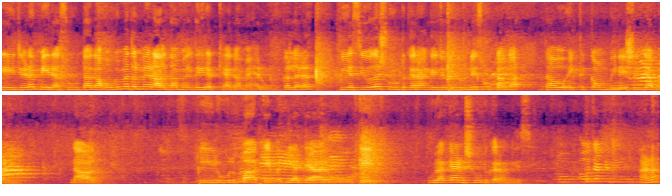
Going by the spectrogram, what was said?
ਤੇ ਜਿਹੜਾ ਮੇਰਾ ਸੂਟ ਹੈਗਾ ਉਹ ਵੀ ਮਤਲਬ ਮੈਂ ਰਲਦਾ ਮਿਲਦਾ ਹੀ ਰੱਖਿਆਗਾ ਮਹਿਰੂਨ ਕਲਰ। ਵੀ ਅਸੀਂ ਉਹਦਾ ਸ਼ੂਟ ਕਰਾਂਗੇ ਜਦੋਂ ਦੋਨੇ ਸੂਟਾਂ ਦਾ ਤਾਂ ਉਹ ਇੱਕ ਕੰਬੀਨੇਸ਼ਨ ਜਿਹਾ ਬਣੇ ਨਾਲ। ਹੀਲ ਹੂਲ ਪਾ ਕੇ ਵਧੀਆ ਤਿਆਰ ਹੋ ਕੇ ਪੂਰਾ ਘੈਂਟ ਸ਼ੂਟ ਕਰਾਂਗੇ ਅਸੀਂ। ਉਹ ਚੱਕ ਦੀ ਹਨਾ?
